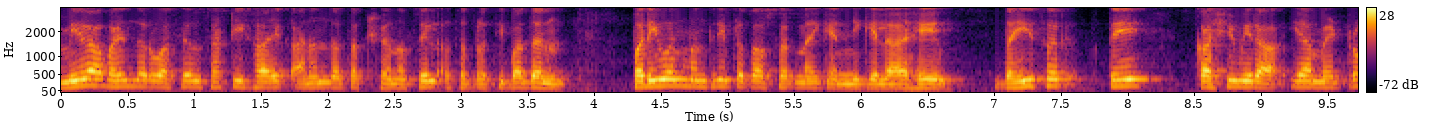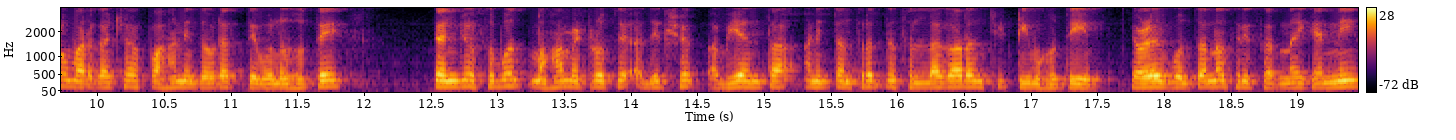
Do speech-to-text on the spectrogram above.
मीरा भाईंदरवासियांसाठी हा एक आनंदाचा क्षण असेल असं प्रतिपादन परिवहन मंत्री प्रताप सरनाईक यांनी केलं आहे. दहिसर ते काशीमीरा या मेट्रो मार्गाच्या पाहणी दौऱ्यात ते बोलत होते. त्यांच्यासोबत महामेट्रोचे अधीक्षक अभियंता आणि तंत्रज्ञ सल्लागारांची टीम होती. यावेळेस बोलताना श्री सरनाईक यांनी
